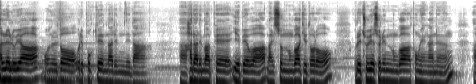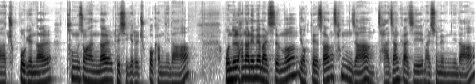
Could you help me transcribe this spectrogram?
할렐루야. 오늘도 우리 복된 날입니다. 아, 하나님 앞에 예배와 말씀과 기도로 우리 주 예수님과 동행하는 아, 축복의 날, 풍성한 날 되시기를 축복합니다. 오늘 하나님의 말씀은 역대상 3장 4장까지 말씀입니다.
